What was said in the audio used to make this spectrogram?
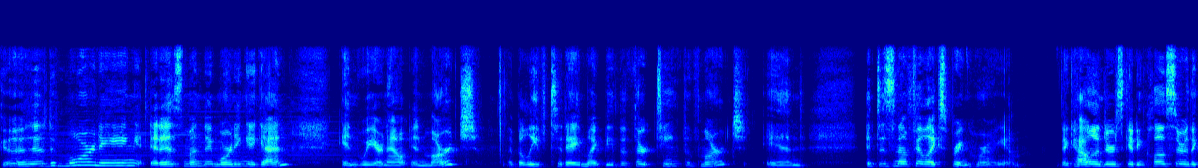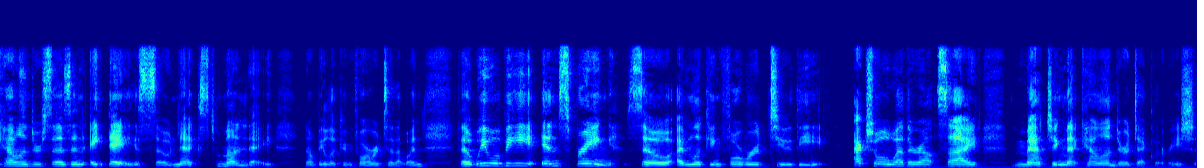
Good morning. It is Monday morning again, and we are now in March. I believe today might be the 13th of March, and it does not feel like spring where I am. The calendar is getting closer. The calendar says in eight days, so next Monday, and I'll be looking forward to that one, that we will be in spring. So I'm looking forward to the actual weather outside matching that calendar declaration.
